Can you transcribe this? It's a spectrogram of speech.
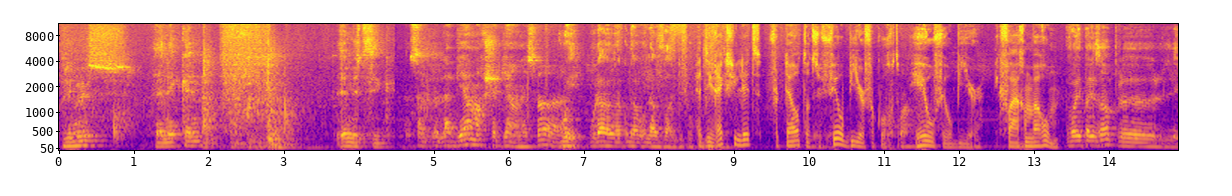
Primus, Henneken en muziek. La bière marche bien, n'est-ce pas? Oui, a vendu. Het directielid vertelt dat ze veel bier verkochten. Heel veel bier. Ik vraag hem waarom. Vous voyez, par exemple, les,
